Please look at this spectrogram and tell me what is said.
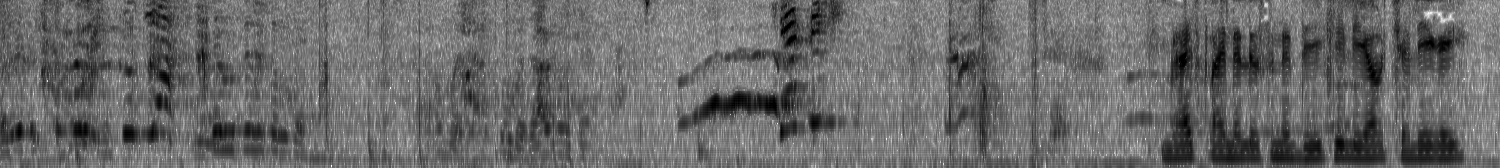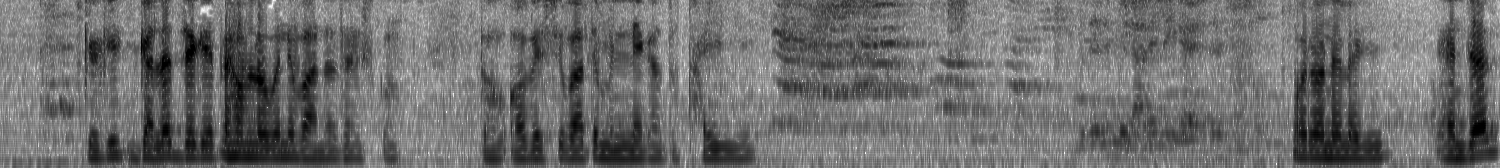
अरे उतर उतर उतर उतर हाँ, मज़ाक तो मज़ाक होता है। मैच फाइनली उसने देख ही लिया और चली गई। क्योंकि गलत जगह पे हम लोगों ने बांधा था इसको। तो ऑब्वियस सी बात है मिलने का तो था ही थे। और रोने लगी। एंजल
